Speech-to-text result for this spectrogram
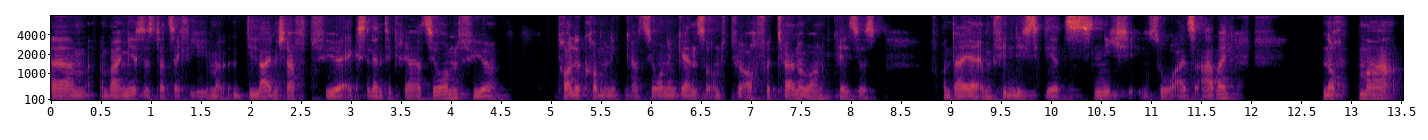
Ähm, bei mir ist es tatsächlich immer die Leidenschaft für exzellente Kreation, für tolle Kommunikation in Gänze und für auch für Turnaround-Cases. Von daher empfinde ich es jetzt nicht so als Arbeit. Nochmal,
